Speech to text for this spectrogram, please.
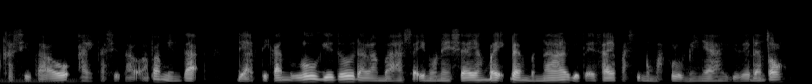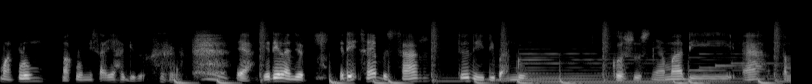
kasih tahu, ay kasih tahu apa minta diartikan dulu gitu dalam bahasa Indonesia yang baik dan benar gitu ya. Saya pasti memakluminya gitu ya. Dan tolong maklum maklumi saya gitu. Ya jadi lanjut. Jadi saya besar itu di di Bandung. Khususnya mah di eh tem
